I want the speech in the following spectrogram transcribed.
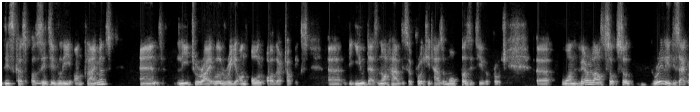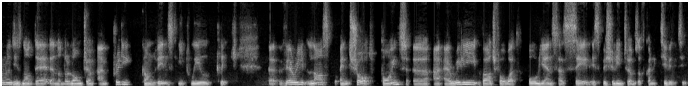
discuss positively on climate and lead to rivalry on all other topics. Uh, the EU does not have this approach, it has a more positive approach. Uh, one very last, so, so really this agreement is not dead and on the long term I'm pretty convinced it will click. Uh, very last and short point, uh, I, I, really vouch for what Paul Jens has said, especially in terms of connectivity.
